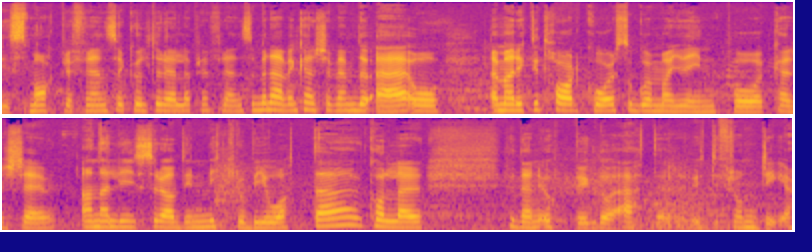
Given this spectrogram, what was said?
din smakpreferenser, kulturella preferenser men även kanske vem du är och är man riktigt hardcore så går man ju in på kanske analyser av din mikrobiota, kollar hur den är uppbyggd och äter utifrån det.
